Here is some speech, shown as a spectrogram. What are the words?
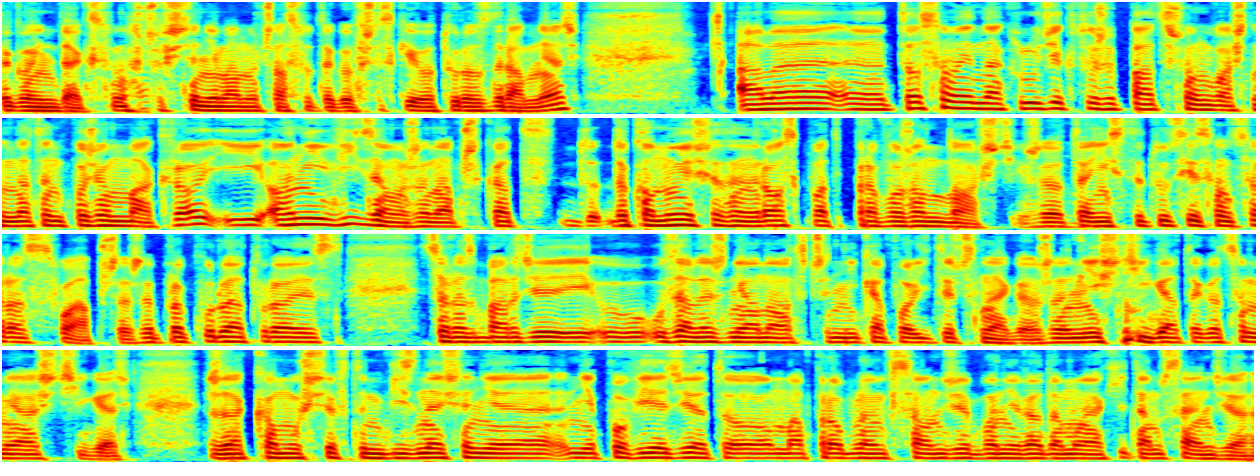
tego indeksu. Oczywiście nie mamy czasu tego wszystkiego tu rozdrabniać, ale e, to są jednak ludzie, którzy patrzą właśnie na ten poziom makro i oni widzą, że na przykład do, dokonuje się ten rozkład praworządności, że te instytucje są coraz słabsze, że prokuratura jest coraz bardziej uzależniona od czynnika politycznego, że nie ściga tego, co miała ścigać, że jak komuś się w tym biznesie nie, nie powiedzie, to ma problem w sądzie, bo nie wiadomo, jaki tam sędzia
